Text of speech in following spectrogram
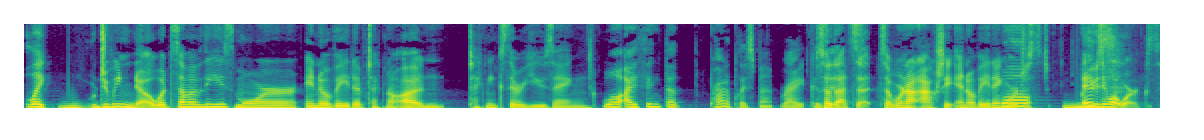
like, do we know what some of these more innovative techno- uh, techniques they're using? well i think that product placement right So that's it. So we're not actually innovating. we're just using what works.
